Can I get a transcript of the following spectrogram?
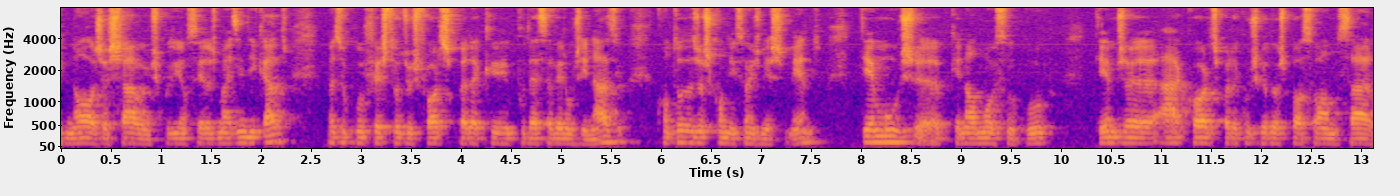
que, nós achávamos que podiam ser as mais indicadas, mas o clube fez todos os esforços para que pudesse haver um ginásio com todas as condições neste momento. Temos uh, pequeno almoço no clube, temos, uh, há acordos para que os jogadores possam almoçar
